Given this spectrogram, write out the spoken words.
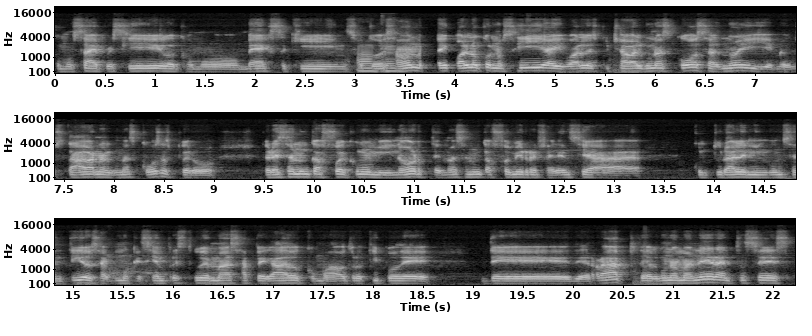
como Cypress Hill o como Mexicans o okay. toda esa onda. Igual lo conocía, igual escuchaba algunas cosas, ¿no? Y me gustaban algunas cosas, pero, pero esa nunca fue como mi norte, ¿no? Esa nunca fue mi referencia cultural en ningún sentido, o sea, como que siempre estuve más apegado como a otro tipo de, de, de rap de alguna manera, entonces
